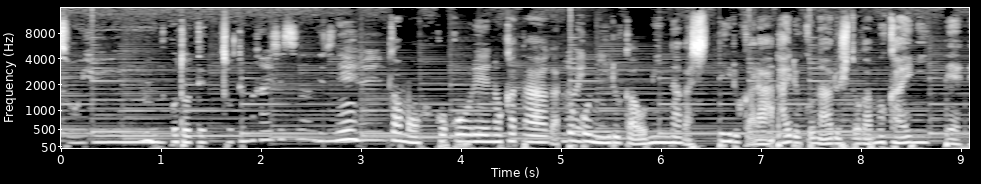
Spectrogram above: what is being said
そういうことってとても大切なんですね。ねしかも、ご高齢の方がどこにいるかをみんなが知っているから、はい、体力のある人が迎えに行って、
